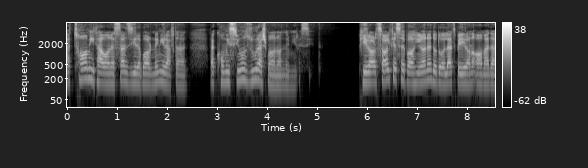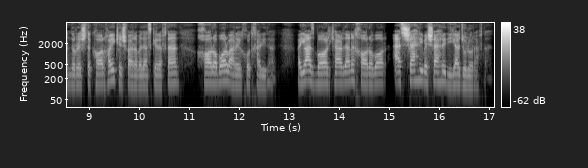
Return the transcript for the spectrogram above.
و تا می توانستند زیر بار نمی رفتند و کمیسیون زورش به آنان نمی رسید. پیرارسال که سپاهیان دو دولت به ایران آمدند و رشته کارهای کشور را به دست گرفتند خاروبار برای خود خریدند و یا از بار کردن خاروبار از شهری به شهر دیگر جلو رفتند.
